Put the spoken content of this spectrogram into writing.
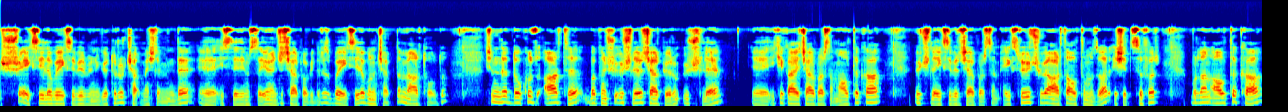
şu eksiyle bu eksi birbirini götürür. Çarpma işleminde e, istediğimiz sayıyı önce çarpabiliriz. Bu eksiyle bunu çarptım ve artı oldu. Şimdi 9 artı bakın şu 3'leri çarpıyorum. 3 ile e, 2k'yı çarparsam 6k. 3 ile eksi 1 çarparsam eksi 3 ve artı 6'mız var. Eşit 0. Buradan 6k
